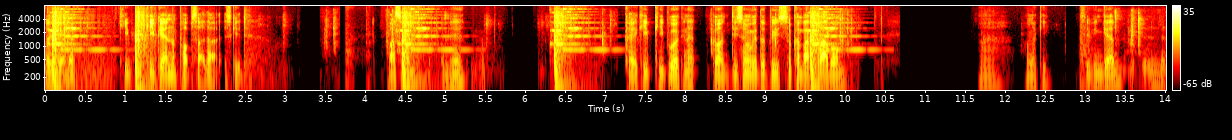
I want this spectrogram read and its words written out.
Okay, got. Keep keep getting the pops like that. It's good. Pass on. I'm here. Okay, keep keep working it. Go on, do something with the boost. So come back to that bomb. Uh, unlucky. See if you can get him.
